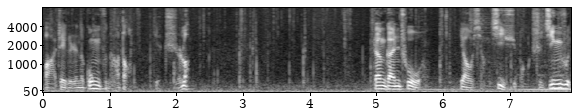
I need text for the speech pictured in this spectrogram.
把这个人的功夫拿到也值了。张干处要想继续保持精锐，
